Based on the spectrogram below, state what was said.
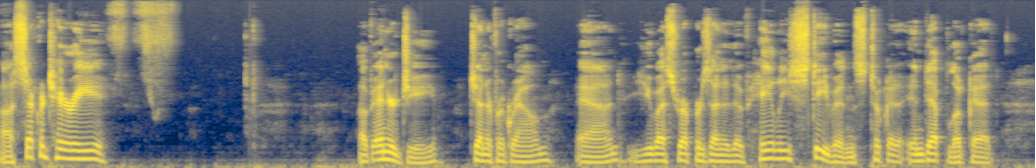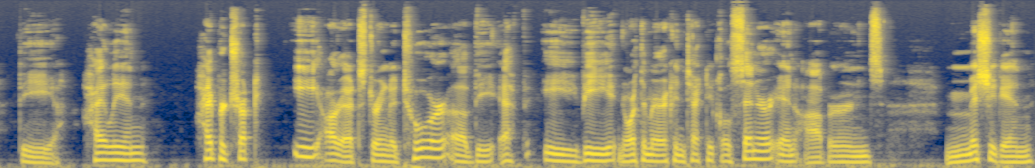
uh, Secretary of Energy Jennifer Granholm and U.S. Representative Haley Stevens took an in-depth look at the Hyliion Hypertruck ERX during a tour of the FEV North American Technical Center in Auburn, Michigan,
